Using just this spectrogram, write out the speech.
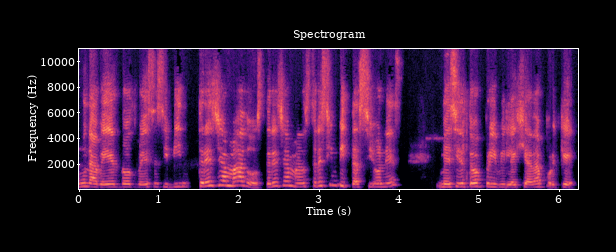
una vez, dos veces, y vino, tres llamados, tres llamados, tres invitaciones. Me siento privilegiada porque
